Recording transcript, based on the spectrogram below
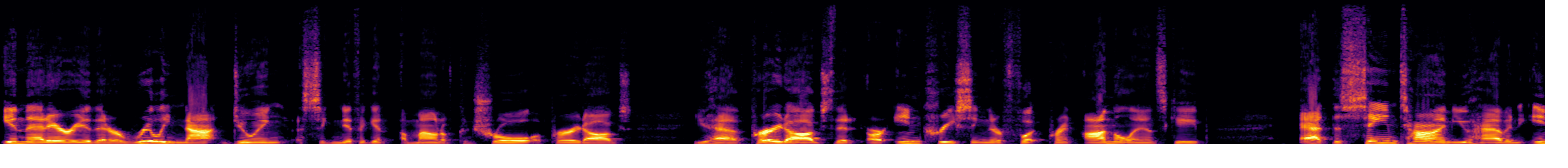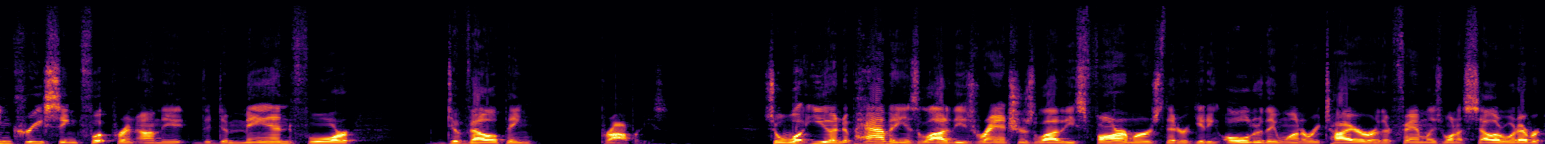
in that area that are really not doing a significant amount of control of prairie dogs. You have prairie dogs that are increasing their footprint on the landscape at the same time, you have an increasing footprint on the, the demand for developing properties. So, what you end up having is a lot of these ranchers, a lot of these farmers that are getting older, they want to retire, or their families want to sell, or whatever.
